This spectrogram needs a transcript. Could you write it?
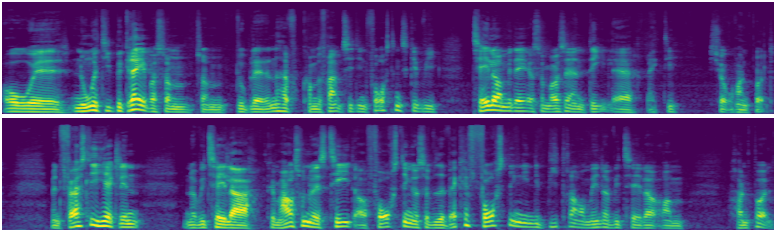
Og øh, nogle af de begreber, som, som du blandt andet har kommet frem til i din forskning, skal vi tale om i dag, og som også er en del af rigtig sjov håndbold. Men først lige her, Glenn, når vi taler Københavns Universitet og forskning osv., hvad kan forskningen egentlig bidrage med, når vi taler om håndbold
